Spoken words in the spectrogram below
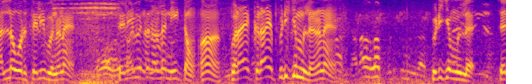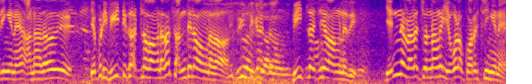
நல்ல ஒரு தெளிவு என்னண்ணே? தெளிவு நல்ல நீட்டம். ஆ கிடாய கிடாய பிடிக்க முடியல என்னண்ணே? பிடிக்க முடியல. சரிங்கண்ணே. ஆனா அதாவது எப்படி வீட்டு காட்டுல வாங்கினதா சந்தையில வாங்கினதா? வீட்டுல வச்சே வாங்கினது. என்ன விலை சொன்னாங்க? எவ்வளவு குறைச்சிங்கண்ணே?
